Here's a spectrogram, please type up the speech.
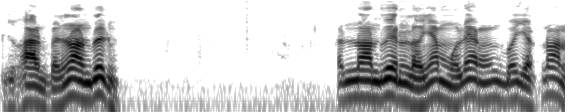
คือขานไปนอนเว้นคันนอนเว้นหล้วยามมื้อแลงบ่อยากนอน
